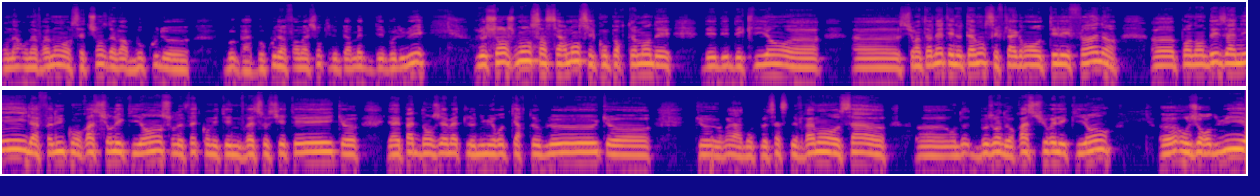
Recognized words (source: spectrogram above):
on a vraiment cette chance d'avoir beaucoup de, bah, beaucoup d'informations qui nous permettent d'évoluer. Le changement, sincèrement, c'est le comportement des, clients euh, euh, sur Internet et notamment c'est flagrant au téléphone. Euh, pendant des années, il a fallu qu'on rassure les clients sur le fait qu'on était une vraie société, qu'il n'y avait pas de danger à mettre le numéro de carte bleue, que, que voilà. Donc ça, c'était vraiment ça. on a besoin de rassurer les clients. Aujourd'hui,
